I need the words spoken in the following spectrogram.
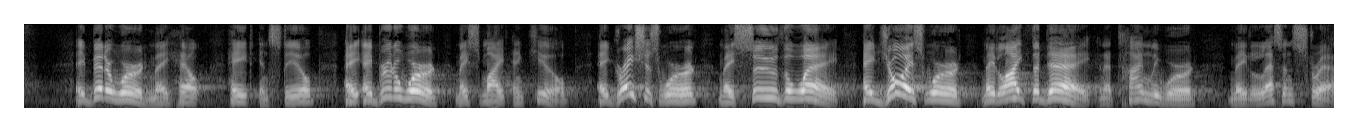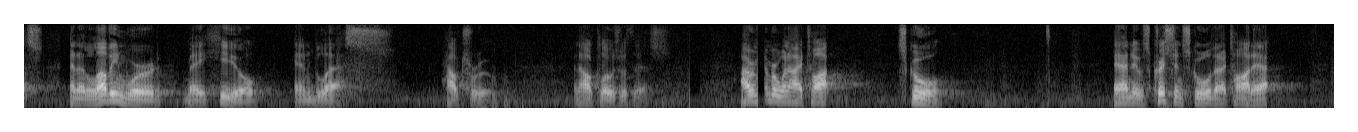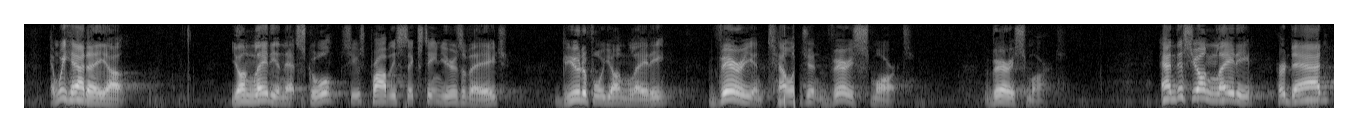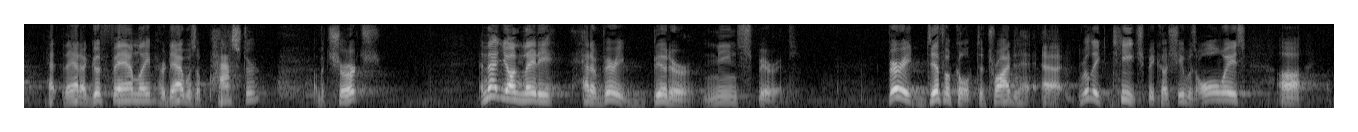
a bitter word may help hate and steal, a, a brutal word may smite and kill, a gracious word may soothe the way. A joyous word may light the day, and a timely word may lessen stress, and a loving word may heal and bless. How true. And I'll close with this. I remember when I taught school, and it was Christian school that I taught at, and we had a, uh, young lady in that school. She was probably 16 years of age. Beautiful young lady, very intelligent, very smart. Very smart. And this young lady, her dad, had, they had a good family. Her dad was a pastor of a church. And that young lady had a very bitter, mean spirit. Very difficult to try to uh, really teach because she was always uh,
